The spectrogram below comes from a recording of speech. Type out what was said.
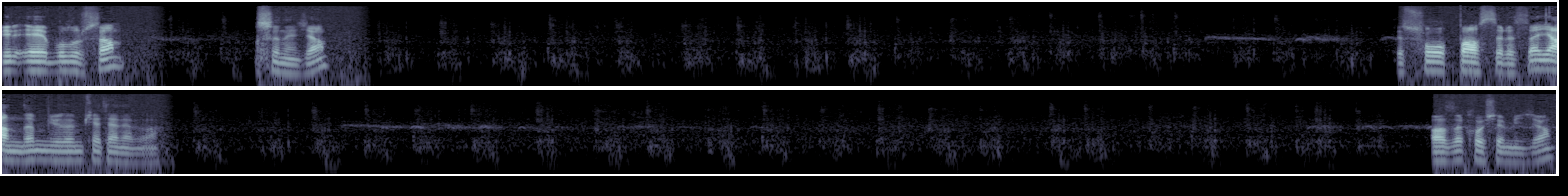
Bir ev bulursam ısınacağım. İşte soğuk bastırırsa yandım yürüm ketenime. Fazla koşamayacağım.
